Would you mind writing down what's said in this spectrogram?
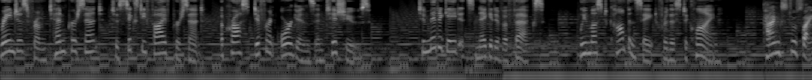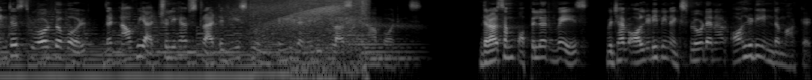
ranges from 10% to 65% across different organs and tissues. To mitigate its negative effects, we must compensate for this decline. Thanks to scientists throughout the world that now we actually have strategies to increase NAD plus in our bodies. There are some popular ways which have already been explored and are already in the market.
